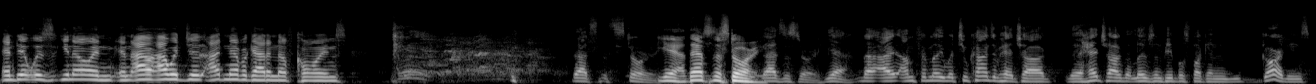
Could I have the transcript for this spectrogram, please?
and it was you know and and I, I would just I'd never got enough coins. That's the story. Yeah, that's the story. That's the story. Yeah, I, I'm familiar with two kinds of hedgehog: the hedgehog that lives in people's fucking gardens,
